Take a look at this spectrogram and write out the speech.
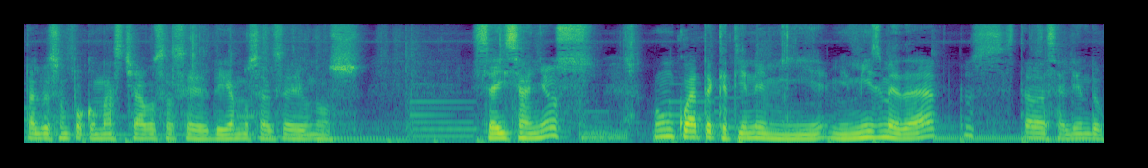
tal vez un poco más chavos, hace, digamos, hace unos seis años, un cuate que tiene mi, misma edad, pues estaba saliendo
